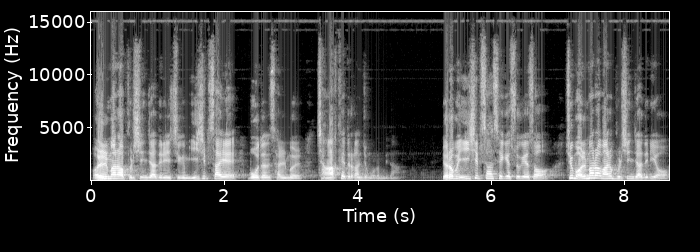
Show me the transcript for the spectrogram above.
얼마나 불신자들이 지금 24의 모든 삶을 장악해 들어간지 모릅니다. 여러분 24세계 속에서 지금 얼마나 많은 불신자들이요.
